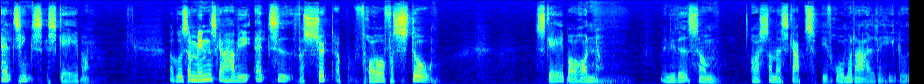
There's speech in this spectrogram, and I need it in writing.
Altings skaber. Og Gud, som mennesker har vi altid forsøgt at prøve at forstå, skaberen. Men vi ved, som os, som er skabt, vi rummer dig aldrig helt ud.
